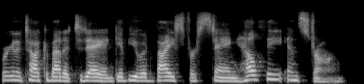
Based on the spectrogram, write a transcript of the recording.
We're going to talk about it today and give you advice for staying healthy and strong.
